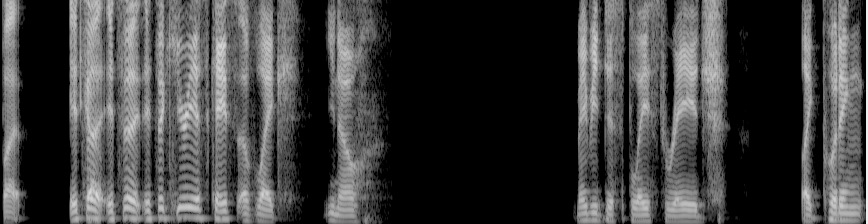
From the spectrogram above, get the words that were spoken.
but it's Yeah. a it's a it's a curious case of like you know maybe displaced rage, like putting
